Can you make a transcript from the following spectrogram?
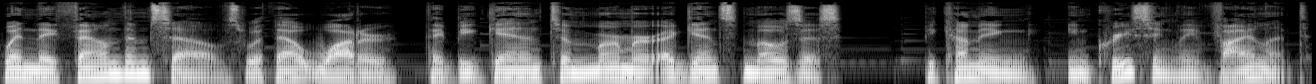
When they found themselves without water, they began to murmur against Moses, becoming increasingly violent.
